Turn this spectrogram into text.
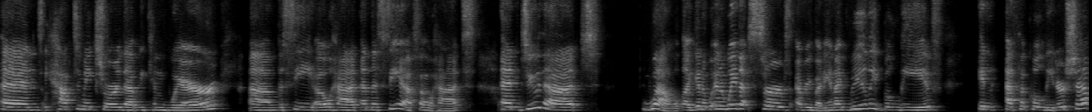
And we have to make sure that we can wear um, the CEO hat and the CFO hat and do that well, like in a, in a way that serves everybody. And I really believe in ethical leadership.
